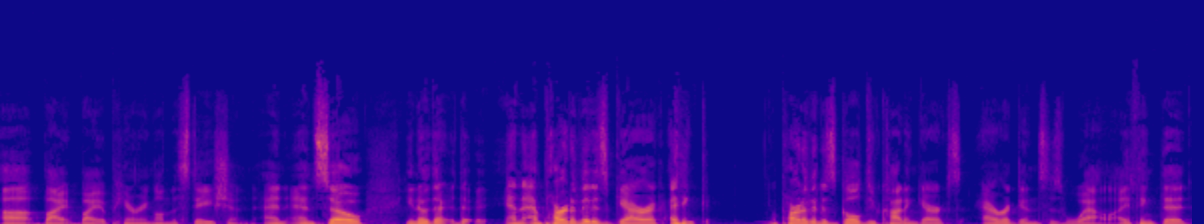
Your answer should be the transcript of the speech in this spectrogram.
uh, by by appearing on the station, and and so you know, there, and and part of it is Garak. I think part of it is Gul Dukat and Garak's arrogance as well. I think that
